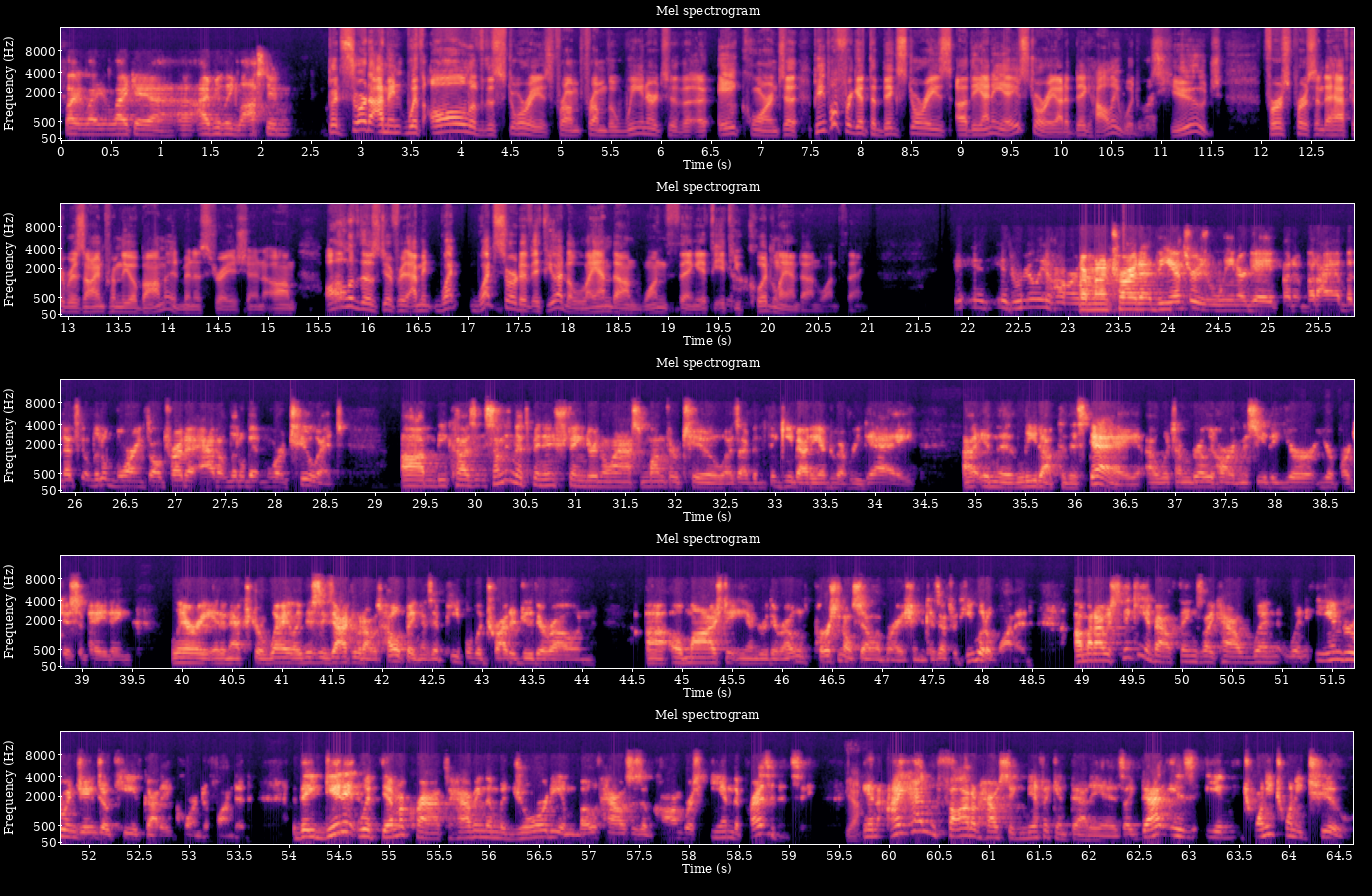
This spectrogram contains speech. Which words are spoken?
like like like a, uh, a Ivy League law student. but sort of i mean with all of the stories from from the Weiner to the uh, acorn to people forget the big stories uh, the nea story out of big hollywood was huge first person to have to resign from the obama administration um all of those different i mean what what sort of if you had to land on one thing if, if you could land on one thing It, it, it's really hard. I'm going to try to. The answer is Weinergate, but but I but that's a little boring. So I'll try to add a little bit more to it. Um, because it's something that's been interesting during the last month or two, as I've been thinking about Andrew every day, uh, in the lead up to this day, uh, which I'm really heartened to see that you're you're participating, Larry, in an extra way. Like this is exactly what I was hoping, is that people would try to do their own uh, homage to Andrew, their own personal celebration, because that's what he would have wanted. Um, and I was thinking about things like how when when Andrew and James O'Keefe got Acorn defunded, they did it with Democrats having the majority in both houses of Congress and the presidency. Yeah. And I hadn't thought of how significant that is. Like that is in 2022.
